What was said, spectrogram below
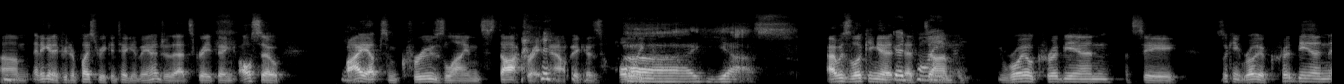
Um, and again, if you're in a place where you can take advantage of that, it's a great thing. Also, Yeah. buy up some cruise line stock right now because holy Uh, yes. I was looking at, at um, Royal Caribbean. Let's see. I was looking at Royal Caribbean,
